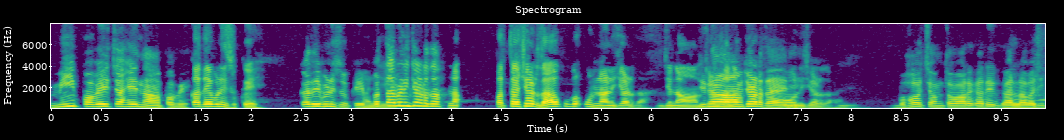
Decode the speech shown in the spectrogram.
ਮੀਂਹ ਪਵੇ ਚਾਹੇ ਨਾ ਪਵੇ। ਕਦੇ ਵੀ ਨਹੀਂ ਸੁੱਕੇ। ਕਦੇ ਵੀ ਨਹੀਂ ਸੁੱਕੇ ਹਾਂਜੀ। ਪੱਤਾ ਵੀ ਨਹੀਂ ਝੜਦਾ? ਪੱਤਾ ਝੜਦਾ ਉਹਨਾਂ ਨਹੀਂ ਝੜਦਾ ਜਿੰਨਾ ਆਮ ਜਿੰਨਾ ਝੜਦਾ ਆਮ ਝੜਦਾ ਹੈ ਉਹ ਜੀ। ਨਹੀਂ ਝੜਦਾ ਹਾਂਜੀ। ਬਹੁਤ ਚਮਤਕਾਰਕਾਰੀ ਗੱਲ ਆ ਭਾਜੀ।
